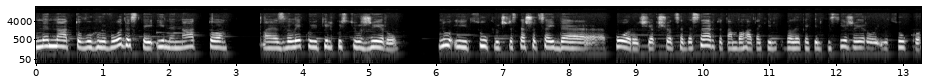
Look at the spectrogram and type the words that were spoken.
не надто вуглеводистий і не надто е, з великою кількістю жиру. Ну і цукру, через те, що це йде поруч. Якщо це десерт, то там багата кіль... велика кількість і жиру і цукру.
